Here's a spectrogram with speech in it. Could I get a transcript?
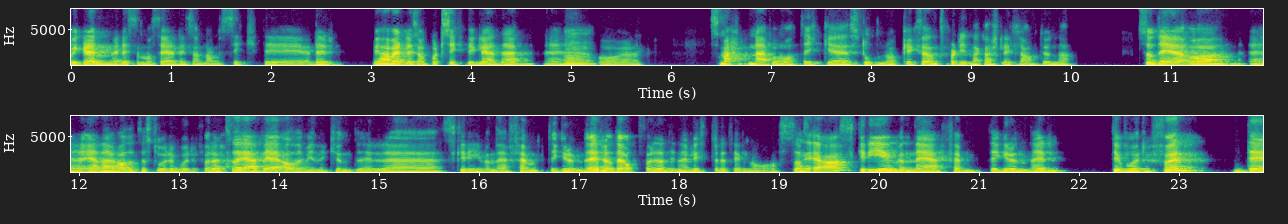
vi glemmer liksom å se litt sånn langsiktig Eller vi har veldig sånn kortsiktig glede. Eh, Mm. og smerten er på en måte ikke stor nok, ikke sant? fordi den er kanskje litt langt unna. Så det å eh, En er å ha det til store hvorforet. Så jeg ber alle mine kunder eh, skrive ned 50 grunner, og det oppfordrer jeg dine lyttere til nå også. Ja. Skriv ned 50 grunner til hvorfor det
